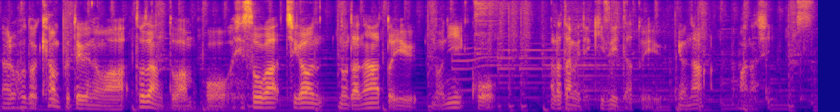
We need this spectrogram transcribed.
なるほどキャンプというのは登山とはこう思想が違うのだなというのにこう改めて気づいたというようなお話です。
